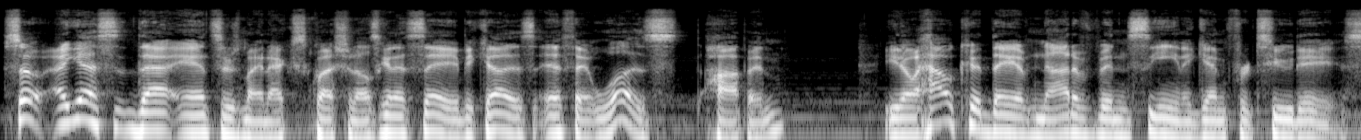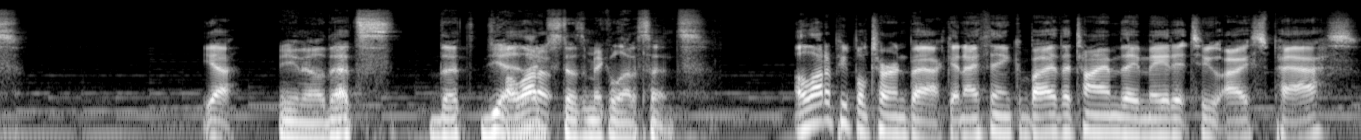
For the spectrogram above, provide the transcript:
So I guess that answers my next question. I was gonna say because if it was hopping, you know, how could they have not have been seen again for two days? Yeah. You know, that's that's yeah, A lot that of- just doesn't make a lot of sense. A lot of people turned back, and I think by the time they made it to Ice Pass,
